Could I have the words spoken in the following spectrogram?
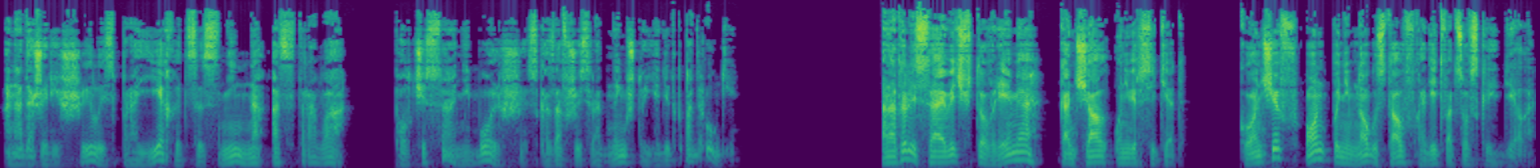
она даже решилась проехаться с ним на острова. Полчаса, не больше, сказавшись родным, что едет к подруге. Анатолий Савич в то время кончал университет. Кончив, он понемногу стал входить в отцовское дело.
